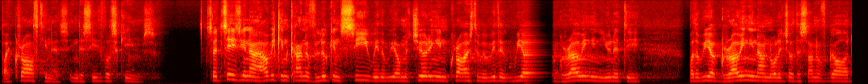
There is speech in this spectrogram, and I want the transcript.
by craftiness in deceitful schemes. So it says, you know, how we can kind of look and see whether we are maturing in Christ or whether we are growing in unity, whether we are growing in our knowledge of the Son of God,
